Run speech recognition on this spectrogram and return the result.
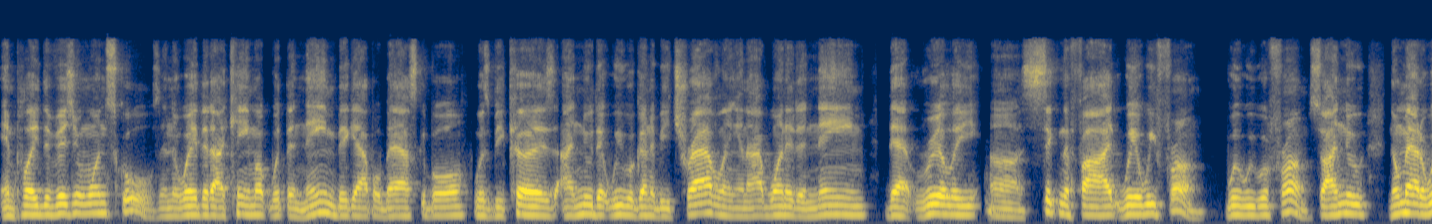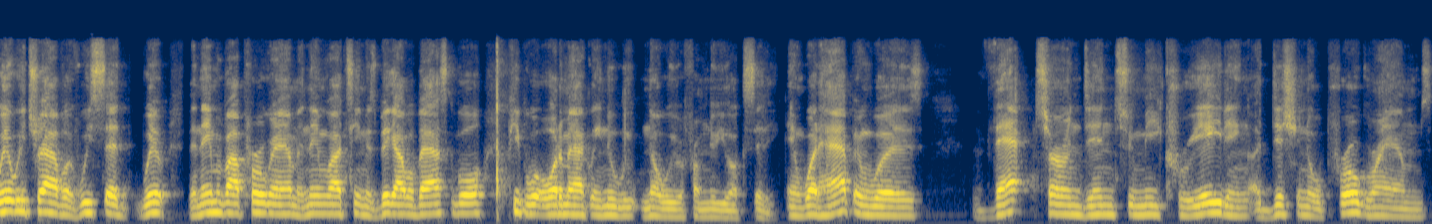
and play Division One schools. And the way that I came up with the name Big Apple Basketball was because I knew that we were going to be traveling, and I wanted a name that really uh, signified where we from where we were from. So I knew no matter where we travel, if we said the name of our program and name of our team is Big Apple Basketball, people would automatically knew we know we were from New York City. And what happened was that turned into me creating additional programs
